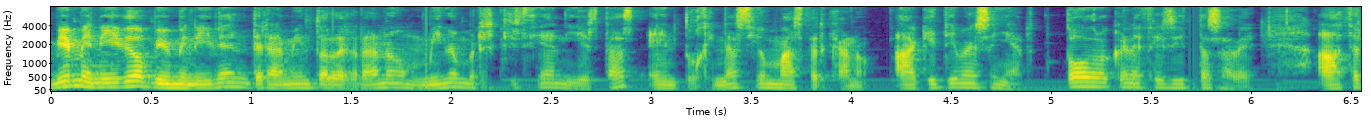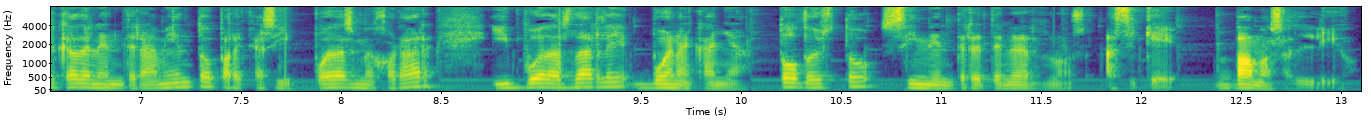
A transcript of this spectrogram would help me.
Bienvenido, bienvenida a Entrenamiento al Grano. Mi nombre es Cristian y estás en tu gimnasio más cercano. Aquí te voy a enseñar todo lo que necesitas saber acerca del entrenamiento para que así puedas mejorar y puedas darle buena caña. Todo esto sin entretenernos. Así que vamos al lío.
